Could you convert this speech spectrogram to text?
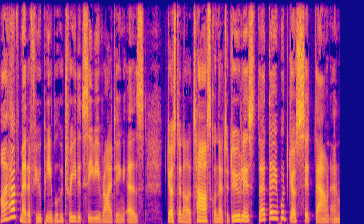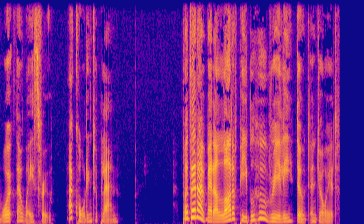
I have met a few people who treated CV writing as just another task on their to do list that they would just sit down and work their way through, according to plan. But then I've met a lot of people who really don't enjoy it.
